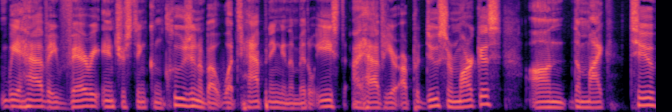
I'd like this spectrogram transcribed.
we have a very interesting conclusion about what's happening in the Middle East. I have here our producer, Marcus, on the mic, too.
